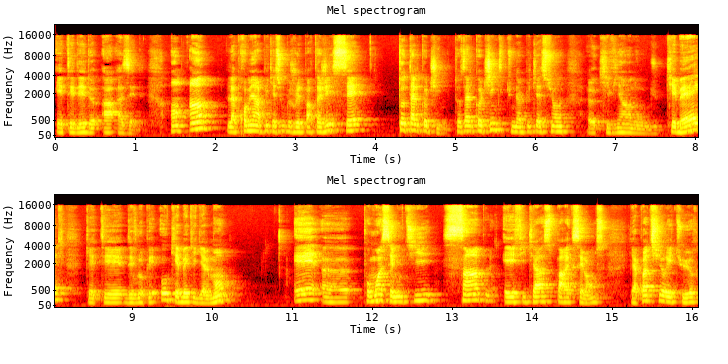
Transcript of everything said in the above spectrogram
et t'aider de A à Z. En 1, la première application que je vais te partager, c'est Total Coaching. Total Coaching, c'est une application euh, qui vient donc du Québec, qui a été développée au Québec également. Et pour moi, c'est l'outil simple et efficace par excellence. Il n'y a pas de fioriture.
